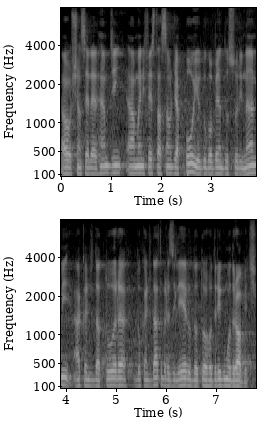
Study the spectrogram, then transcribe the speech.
ao chanceler Hamdin a manifestação de apoio do governo do Suriname à candidatura do candidato brasileiro, Dr. Rodrigo Mudrovich.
